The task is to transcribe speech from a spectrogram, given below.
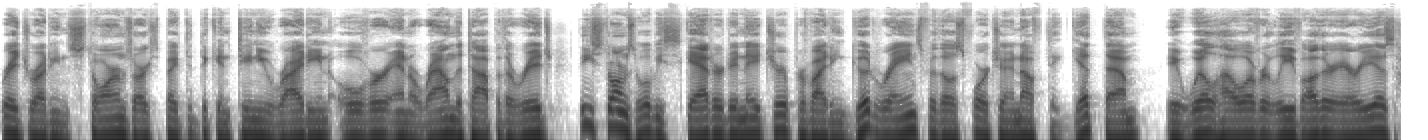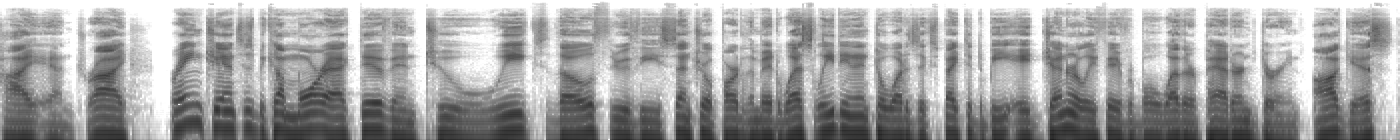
Ridge running storms are expected to continue riding over and around the top of the ridge. These storms will be scattered in nature, providing good rains for those fortunate enough to get them. It will, however, leave other areas high and dry. Rain chances become more active in two weeks, though, through the central part of the Midwest, leading into what is expected to be a generally favorable weather pattern during August.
